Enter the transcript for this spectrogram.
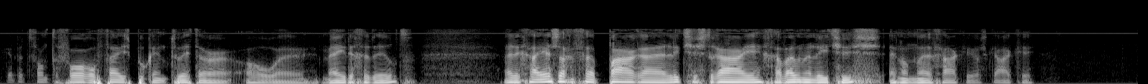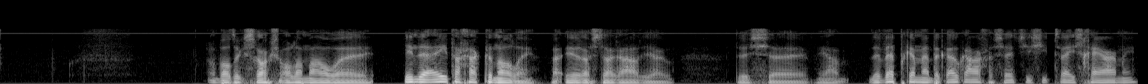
Ik heb het van tevoren op Facebook en Twitter al eh, medegedeeld. En ik ga eerst nog even een paar eh, liedjes draaien, gewone liedjes. En dan ga ik eens kijken wat ik straks allemaal in de ether ga knallen bij Eurostar Radio. Dus eh, ja, de webcam heb ik ook aangezet. Je ziet twee schermen.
